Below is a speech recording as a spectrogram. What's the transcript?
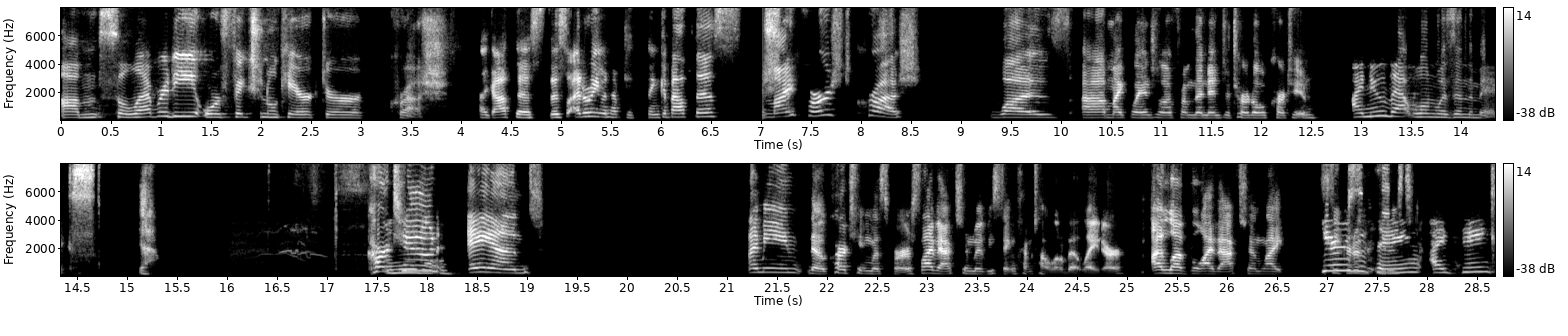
um, celebrity or fictional character crush? I got this. This I don't even have to think about this. My first crush was uh, Michelangelo from the Ninja Turtle cartoon. I knew that one was in the mix. I knew that Cartoon and I mean, no, cartoon was first. Live action movies didn't come till a little bit later. I love the live action, like Here's Secret the thing. I think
